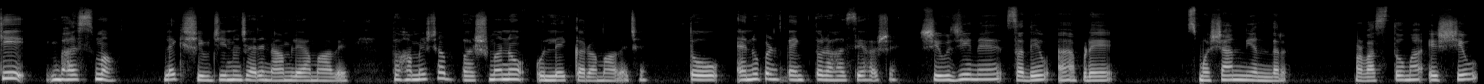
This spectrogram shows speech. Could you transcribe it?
કે ભસ્મ લાઈક શિવજીનું જ્યારે નામ લેવામાં આવે તો હંમેશા ભસ્મનો ઉલ્લેખ કરવામાં આવે છે. તો એનું પણ કંઈક તો રહસ્ય હશે. શિવજીને સદૈવ આપણે સ્મશાનની અંદર પણ વાસ્તવમાં એ શિવ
